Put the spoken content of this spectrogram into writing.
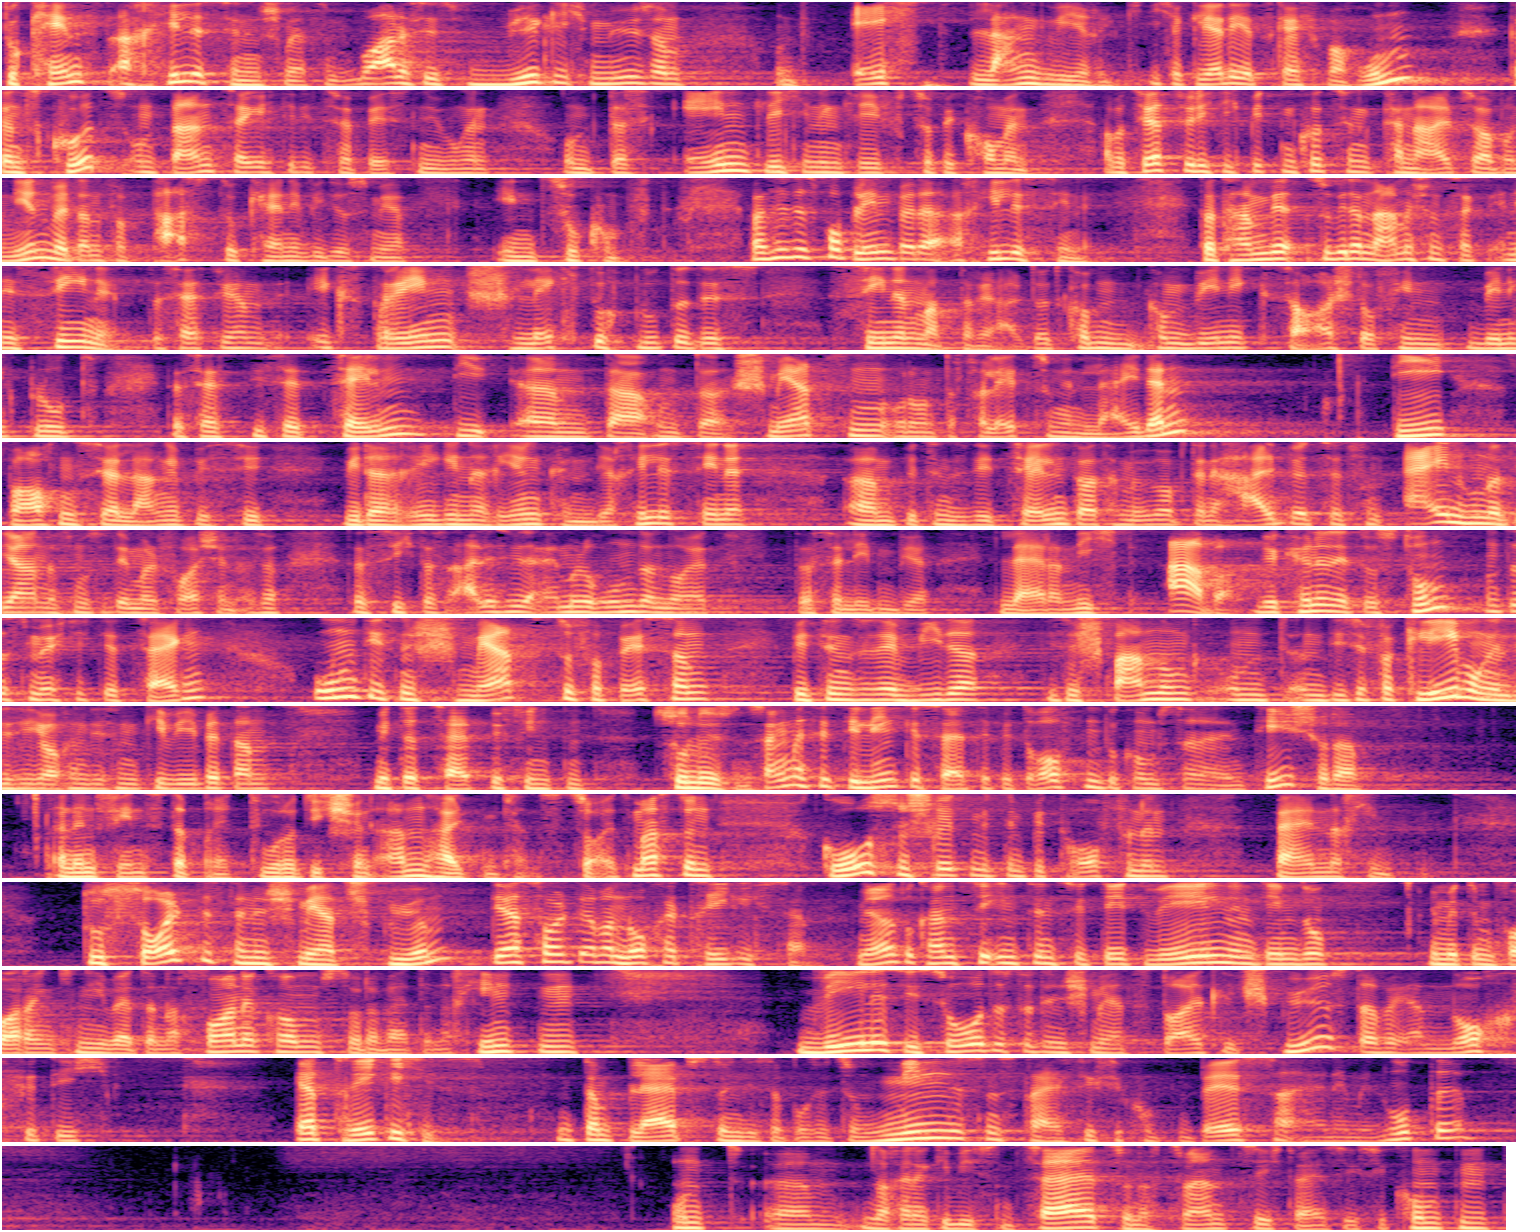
Du kennst Achillessehnenschmerzen. Boah, das ist wirklich mühsam und echt langwierig. Ich erkläre dir jetzt gleich warum, ganz kurz, und dann zeige ich dir die zwei besten Übungen, um das endlich in den Griff zu bekommen. Aber zuerst würde ich dich bitten, kurz den Kanal zu abonnieren, weil dann verpasst du keine Videos mehr in Zukunft. Was ist das Problem bei der Achillessehne? Dort haben wir, so wie der Name schon sagt, eine Sehne. Das heißt, wir haben extrem schlecht durchblutetes Sehnenmaterial. Dort kommt, kommt wenig Sauerstoff hin, wenig Blut. Das heißt, diese Zellen, die ähm, da unter Schmerzen oder unter Verletzungen leiden, die brauchen sehr lange, bis sie wieder regenerieren können. Die Achillessehne ähm, bzw. die Zellen dort haben überhaupt eine Halbwertszeit von 100 Jahren. Das musst du dir mal vorstellen. Also, dass sich das alles wieder einmal rund erneuert, das erleben wir leider nicht. Aber wir können etwas tun und das möchte ich dir zeigen, um diesen Schmerz zu verbessern, beziehungsweise wieder diese Spannung und diese Verklebungen, die sich auch in diesem Gewebe dann mit der Zeit befinden, zu lösen. Sagen wir, es ist die linke Seite betroffen, du kommst an einen Tisch oder an ein Fensterbrett, wo du dich schön anhalten kannst. So, jetzt machst du einen großen Schritt mit dem betroffenen Bein nach hinten. Du solltest einen Schmerz spüren, der sollte aber noch erträglich sein. Ja, du kannst die Intensität wählen, indem du mit dem vorderen Knie weiter nach vorne kommst oder weiter nach hinten. Wähle sie so, dass du den Schmerz deutlich spürst, aber er noch für dich erträglich ist. Und dann bleibst du in dieser Position mindestens 30 Sekunden, besser eine Minute. Und ähm, nach einer gewissen Zeit, so nach 20, 30 Sekunden,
